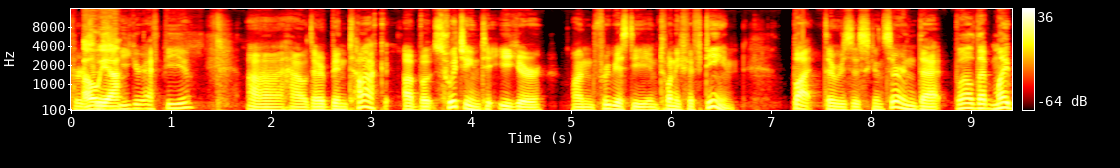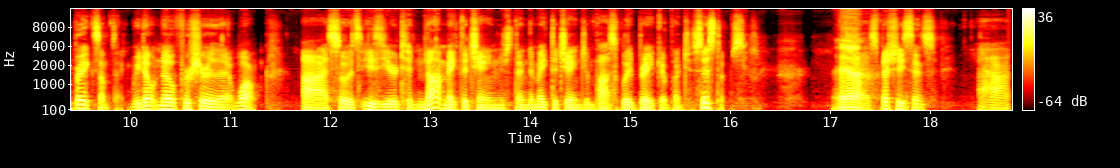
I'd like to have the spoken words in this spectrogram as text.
versus Oh, yeah. eager FPU. Uh, how there had been talk about switching to eager on FreeBSD in 2015, But there was this concern that, well, that might break something. We don't know for sure that it won't. Uh, so it's easier to not make the change than to make the change and possibly break a bunch of systems. Yeah. Uh, especially since uh,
